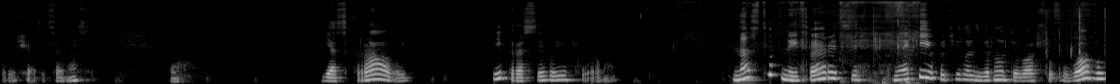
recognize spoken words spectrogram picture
виходить у нас. О, яскравий і красивої форми. Наступний перець, на який я хотіла звернути вашу увагу,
